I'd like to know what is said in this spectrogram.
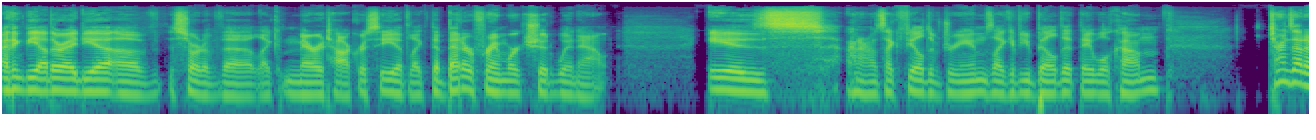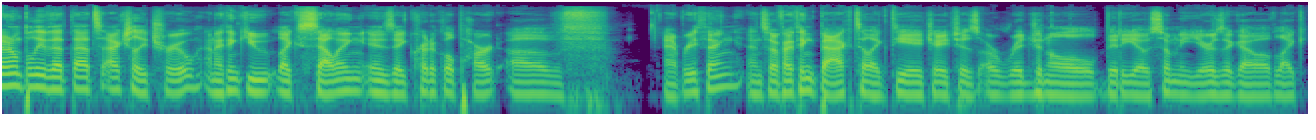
I think the other idea of sort of the like meritocracy of like the better framework should win out is I don't know, it's like field of dreams, like if you build it they will come. Turns out I don't believe that that's actually true and I think you like selling is a critical part of everything. And so if I think back to like DHH's original video so many years ago of like,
